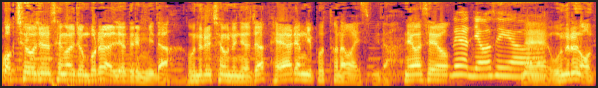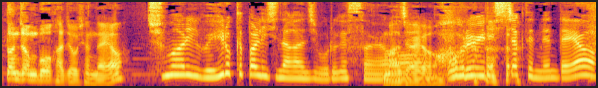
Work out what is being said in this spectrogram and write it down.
꽉 채워줄 생활 정보를 알려드립니다. 오늘을 채우는 여자 배아량 리포터 나와 있습니다. 안녕하세요. 네, 안녕하세요. 네, 오늘은 어떤 정보 가져오셨나요? 주말이 왜 이렇게 빨리 지나가는지 모르겠어요. 맞아요. 월요일이 시작됐는데요.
